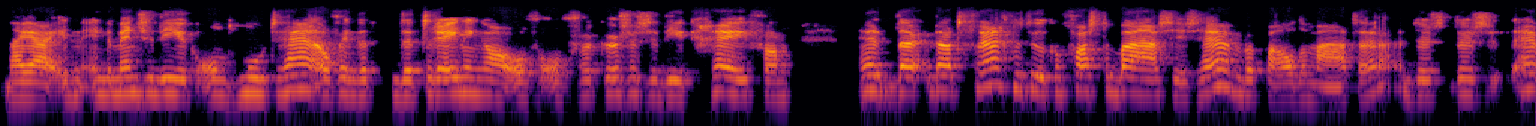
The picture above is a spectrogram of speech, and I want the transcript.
nou ja, in, in de mensen die ik ontmoet, hè, of in de, de trainingen of, of cursussen die ik geef, van, hè, dat vraagt natuurlijk een vaste basis, hè, een bepaalde mate. Dus, dus hè,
